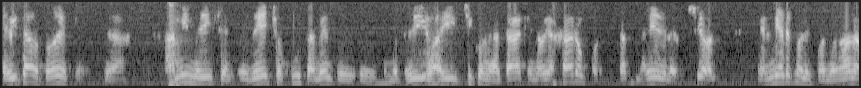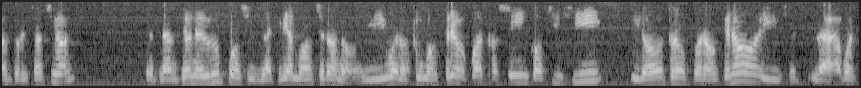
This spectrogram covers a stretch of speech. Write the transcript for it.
evitado todo esto. O sea, Ah. a mí me dicen, de hecho, justamente, eh, como te digo, hay chicos de acá que no viajaron porque está la ley de la ilusión. El miércoles, cuando nos dan la autorización, se planteó en el grupo si la queríamos hacer o no. Y bueno, fuimos tres o cuatro, cinco, sí, sí, y los otros fueron que no, y se- la, bueno,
